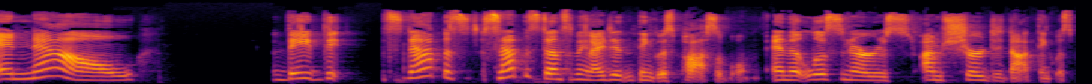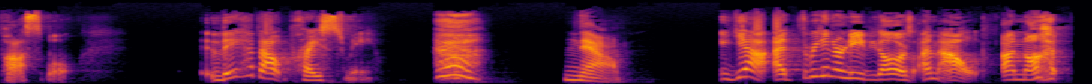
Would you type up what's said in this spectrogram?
And now they, they Snap has, Snap has done something I didn't think was possible and that listeners I'm sure did not think was possible. They have outpriced me. now, yeah, at three hundred eighty dollars, I'm out. I'm not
